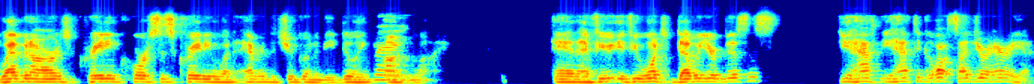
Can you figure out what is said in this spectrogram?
webinars, creating courses, creating whatever that you're going to be doing right. online. And if you if you want to double your business, you have you have to go outside your area.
